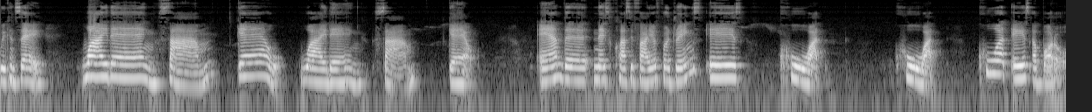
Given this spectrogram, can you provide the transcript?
we can say ไวน์แดงสามแก้วไวน์แดงสามแก้ว and the next classifier for drinks is ขวดขวดขวด is a bottle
